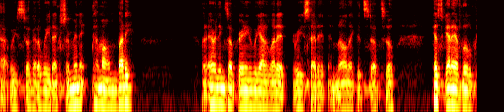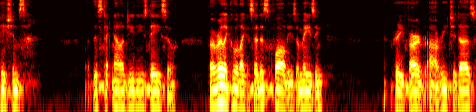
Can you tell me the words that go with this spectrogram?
Not. We still gotta wait extra minute. Come on, buddy. But everything's upgrading. We gotta let it reset it and all that good stuff. So, guess we gotta have a little patience with this technology these days. So, but really cool. Like I said, this quality is amazing. Pretty far uh, reach it does.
